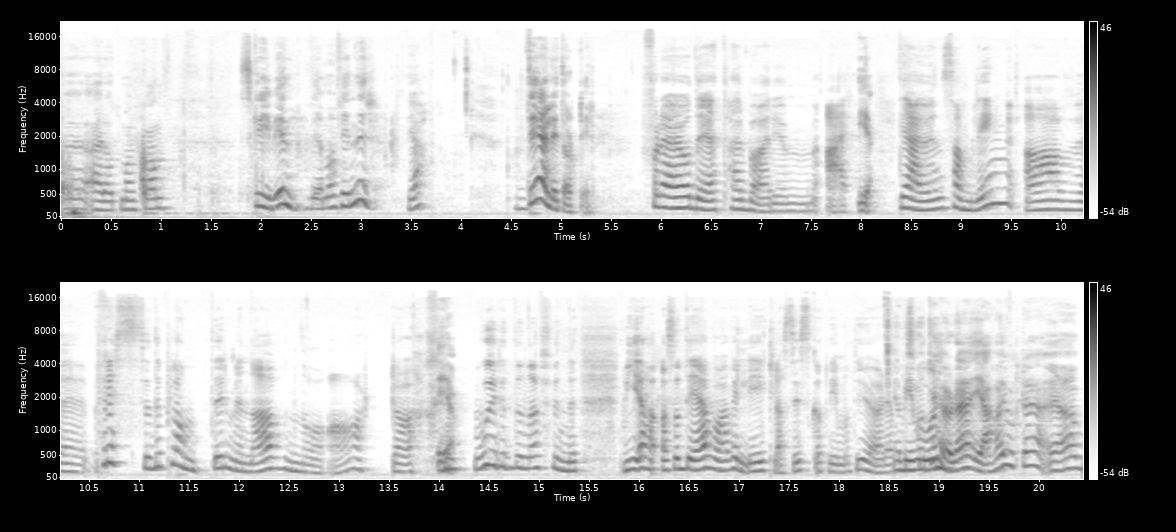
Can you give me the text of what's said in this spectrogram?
eh, er at man kan skrive inn det man finner. Ja. Det er litt artig. For det er jo det et herbarium er. Ja. Det er jo en samling av eh, pressede planter med navn og art og Ja. hvor den er funnet. Vi, altså det var veldig klassisk at vi måtte gjøre det Ja, på vi måtte gjøre det. Jeg har gjort det. Jeg har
